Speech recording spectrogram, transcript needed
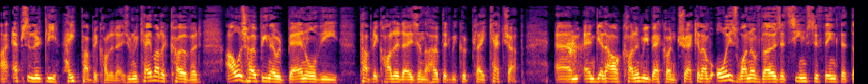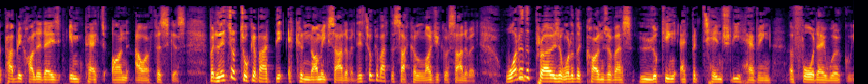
I absolutely hate public holidays. When we came out of COVID, I was hoping they would ban all the public holidays in the hope that we could play catch up um, and get our economy back on track. And I'm always one of those that seems to think that the public holidays impact on our fiscus. But let's not talk about the economic side of it. Let's talk about the psychological side of it. What are the pros and what are the cons of us looking at potentially having a four day work week?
